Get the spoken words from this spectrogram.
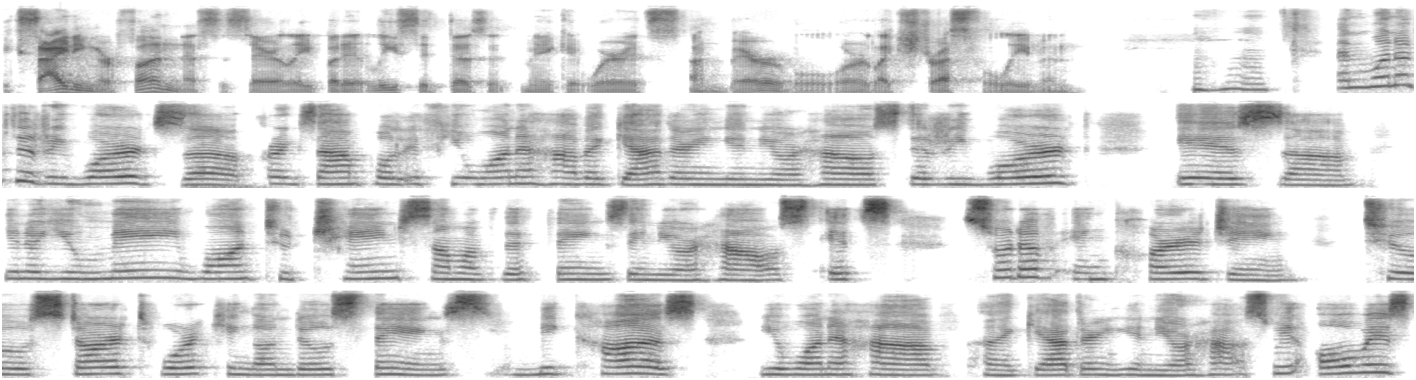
exciting or fun necessarily, but at least it doesn't make it where it's unbearable or like stressful even. Mm-hmm. And one of the rewards, uh, for example, if you want to have a gathering in your house, the reward is um, you know you may want to change some of the things in your house. It's sort of encouraging to start working on those things because you want to have a gathering in your house. We always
